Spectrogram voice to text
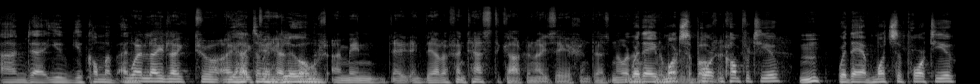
and uh, you, you come and. Well, I'd like to. I You like help them to in help Bloom. out. I mean, they, they're a fantastic organisation. There's no. were they in much support and comfort to you? Hmm? Were they of much support to you?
